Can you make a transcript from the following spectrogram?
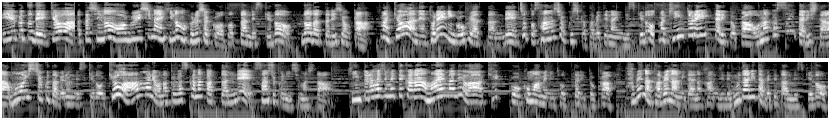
っていうことで今日は私の大食いしない日のフル食を取ったんですけど、どうだったでしょうか？まあ今日はね、トレーニングオフやったんで、ちょっと3食しか食べてないんですけど、まあ筋トレ行ったりとか、お腹空いたりしたらもう1食食べるんですけど、今日はあんまりお腹が空かなかったんで、3食にしました。筋トレ始めてから前までは結構こまめに取ったりとか、食べな食べなみたいな感じで無駄に食べてたんですけど、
